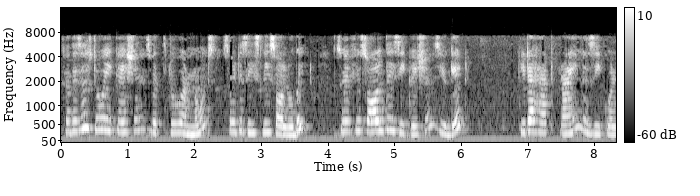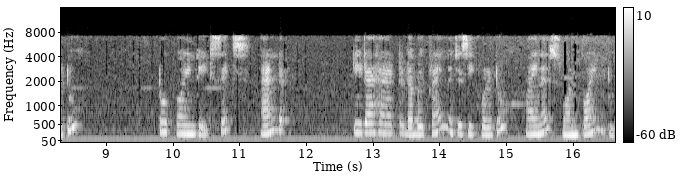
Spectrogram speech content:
So this is two equations with two unknowns. So it is easily solvable. So if you solve these equations, you get theta hat prime is equal to 2.86 and theta hat double prime which is equal to minus 1.22.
